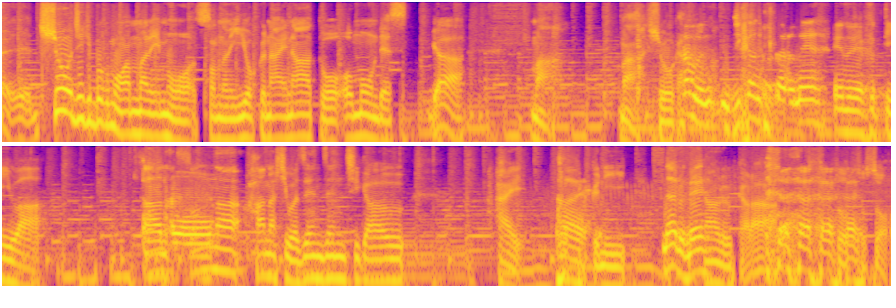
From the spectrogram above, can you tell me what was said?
えー正直僕もあんまりもうそんなに良くないなと思うんですが、まあ、まあ、しょうが多ない。分時間かかるね、NFT は。あのそんな話は全然違う、はい、トピックになるね。なるから、そうそうそう。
